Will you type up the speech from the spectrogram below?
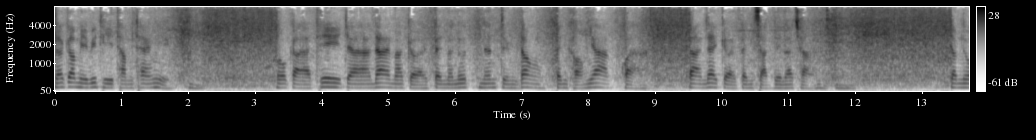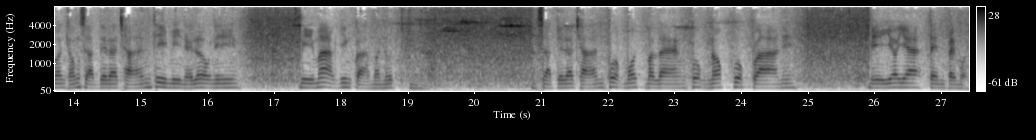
แล้วก็มีวิธีทำแท้งอีก โอกาสที่จะได้มาเกิดเป็นมนุษย์นั้นจึงต้องเป็นของยากกว่า การได้เกิดเป็นสัตว์เดรัจฉานจำนวนของสัตว์เดรัจฉานที่มีในโลกนี้ มีมากยิ่งกว่ามนุษย์ สัตว์เดรัจฉานพวกมดมแมลง พวกนกพวกปลานี่มีเยอะแยะเต็มไปหมด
